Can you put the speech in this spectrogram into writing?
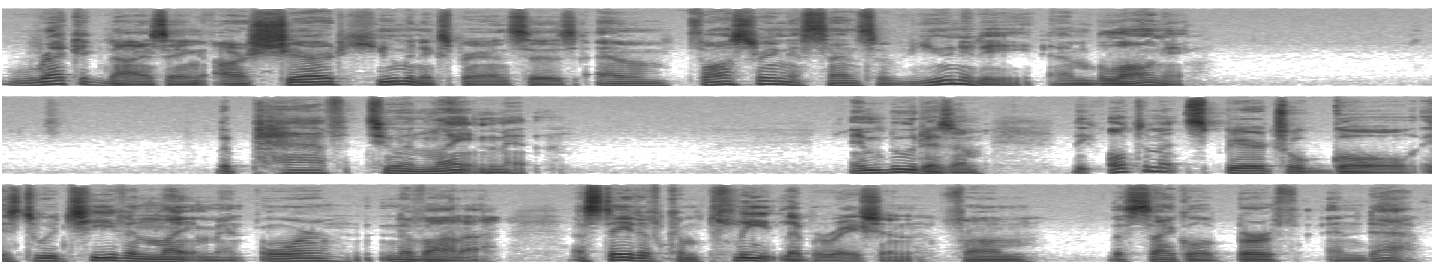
recognizing our shared human experiences and fostering a sense of unity and belonging. The path to enlightenment. In Buddhism, the ultimate spiritual goal is to achieve enlightenment or nirvana, a state of complete liberation from the cycle of birth and death.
